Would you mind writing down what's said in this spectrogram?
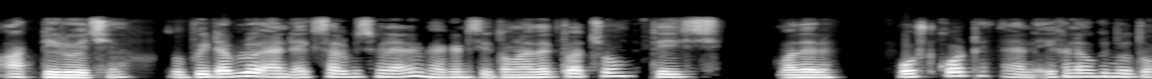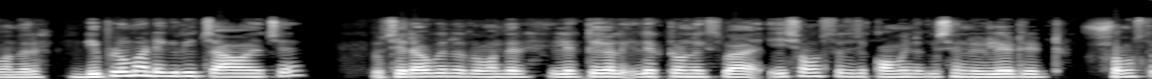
আটটি রয়েছে। তো পিডাব্লিউ অ্যান্ড এক্স সার্ভিস সার্ভিসম্যানের ভ্যাকেন্সি তোমরা দেখতে পাচ্ছ, তেইশ আমাদের পোস্ট কোড অ্যান্ড এখানেও কিন্তু তোমাদের ডিপ্লোমা ডিগ্রি চাওয়া হয়েছে। তো সেটাও কিন্তু তোমাদের ইলেকট্রিক্যাল ইলেকট্রনিক্স বা এই সমস্ত যে কমিউনিকেশন রিলেটেড সমস্ত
